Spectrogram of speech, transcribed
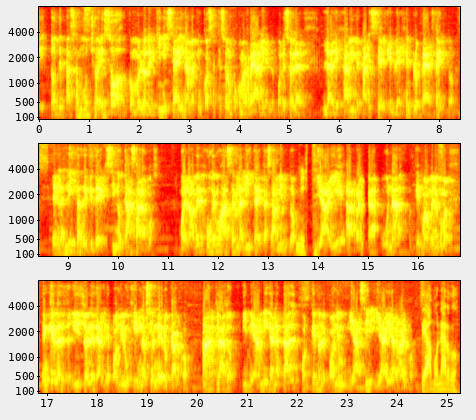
Sí, dónde pasa mucho eso? Como lo del Kini 6, nada más que en cosas que son un poco más reales. Por eso la, la de Javi me parece el ejemplo perfecto. En las listas de, que- de si nos casáramos. Bueno, a ver, juguemos a hacer la lista de casamiento. Listo. Y ahí arranca una que es más o menos como. ¿En qué? le- y yo le, le pondría un gimnasio al negro caco. Ah, claro. Y mi amiga la tal, ¿por qué no le ponemos? Y así, y ahí arranco. Te amo, Nardo.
